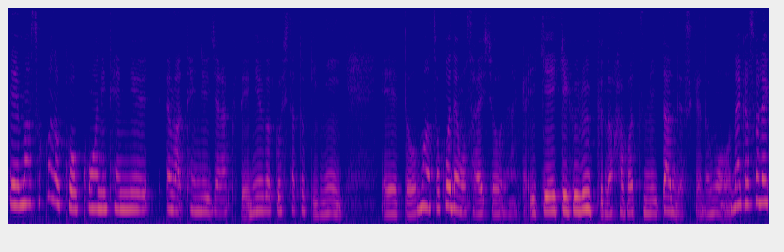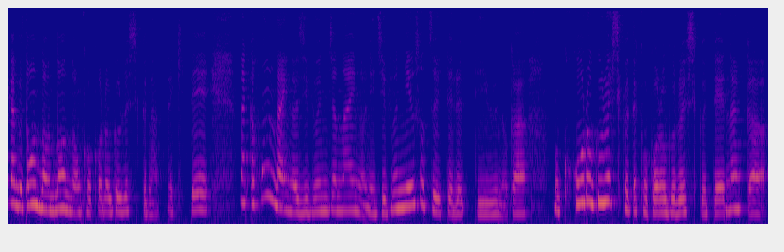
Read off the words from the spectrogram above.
で、まあ、そこの高校に転入、まあ、転入じゃなくて入学した時に、えーとまあ、そこでも最初なんかイケイケグループの派閥にいたんですけどもなんかそれがどんどんどんどん心苦しくなってきてなんか本来の自分じゃないのに自分に嘘ついてるっていうのがもう心苦しくて心苦しくてなんか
